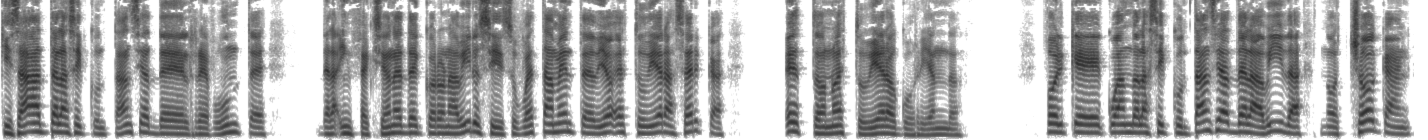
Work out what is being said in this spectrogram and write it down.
Quizás ante las circunstancias del repunte de las infecciones del coronavirus, si supuestamente Dios estuviera cerca, esto no estuviera ocurriendo. Porque cuando las circunstancias de la vida nos chocan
